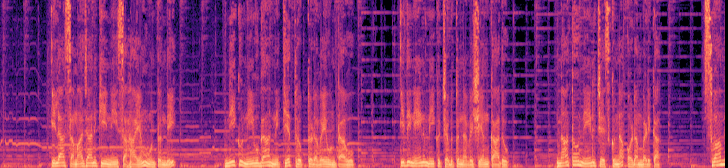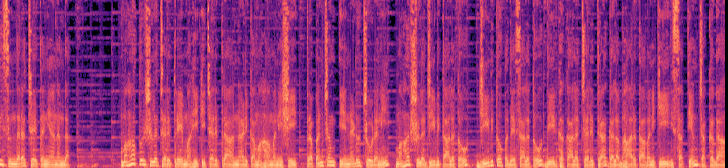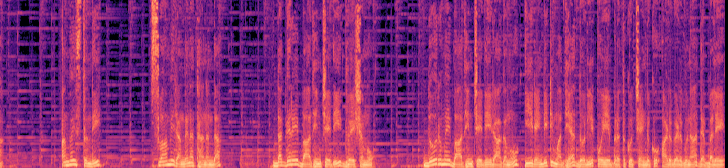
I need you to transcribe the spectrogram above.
ఇలా సమాజానికి నీ సహాయం ఉంటుంది. నీకు నీవుగా నిత్య తృప్తుడవై ఉంటావు. ఇది నేను మీకు చెబుతున్న విషయం కాదు. నాతో నేను చేసుకున్న ఒడంబడిక. స్వామి సుందర చైతన్యానంద. మహాపురుషుల చరిత్రే మహికి చరిత్ర అన్నాడిక మహామనిషి. ప్రపంచం ఎన్నడూ చూడని మహర్షుల జీవితాలతో జీవితోపదేశాలతో దీర్ఘకాల చరిత్ర గల భారతావనికి ఈ సత్యం చక్కగా అన్వయిస్తుంది. స్వామి రంగనాథానంద దగ్గరే బాధించేది ద్వేషము. దూరమే బాధించేది రాగము. ఈ రెండిటి మధ్య దొర్లిపోయే బ్రతుకు చెండుకు అడుగడుగునా దెబ్బలే.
